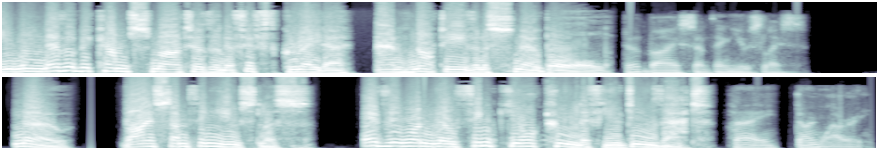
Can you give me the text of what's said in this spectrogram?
You will never become smarter than a fifth grader, and not even a snowball. Don't buy something useless. No. Buy something useless. Everyone will think you're cool if you do that. Hey, don't worry.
